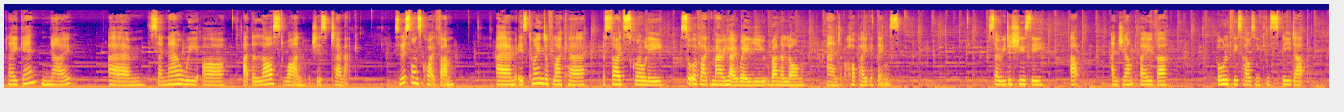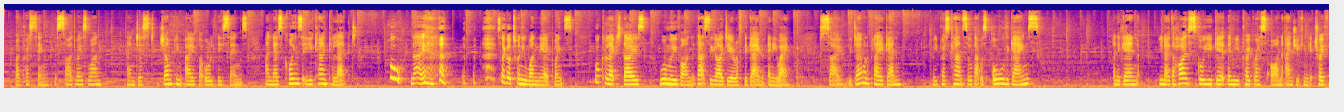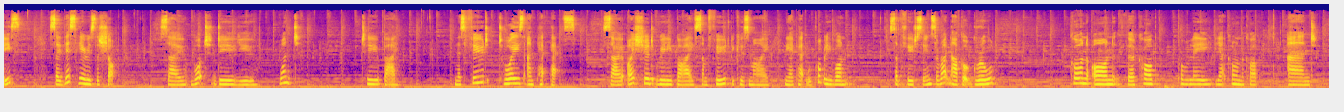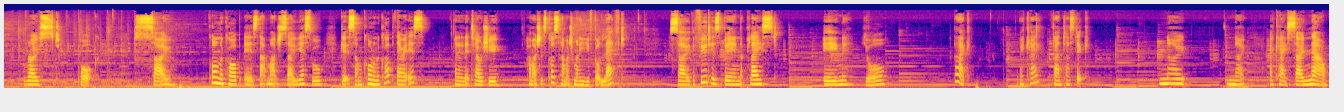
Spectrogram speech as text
Play again? No. Um, so now we are at the last one, which is Turmac. So this one's quite fun. Um, it's kind of like a, a side scrolly, sort of like Mario, where you run along and hop over things. So we just use the up and jump over all of these holes and you can speed up by pressing the sideways one and just jumping over all of these things. And there's coins that you can collect. Oh, no. so I got 21 Neo points. We'll collect those. We'll move on. That's the idea of the game anyway. So we don't want to play again. We press cancel. That was all the games. And again, you know, the highest score you get, then you progress on and you can get trophies. So this here is the shop. So, what do you want to buy? And there's food, toys, and pet pets. So, I should really buy some food because my Neo pet will probably want some food soon. So, right now I've got gruel, corn on the cob, probably, yeah, corn on the cob, and roast pork. So, corn on the cob is that much. So, yes, we'll get some corn on the cob, there it is. And then it tells you how much it's cost, how much money you've got left. So the food has been placed in your bag. Okay, fantastic. No, no. Okay, so now,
